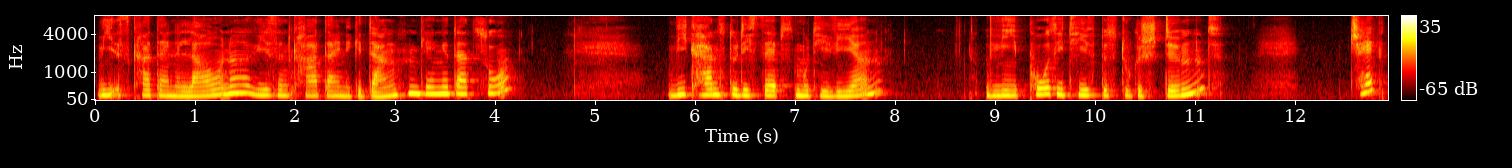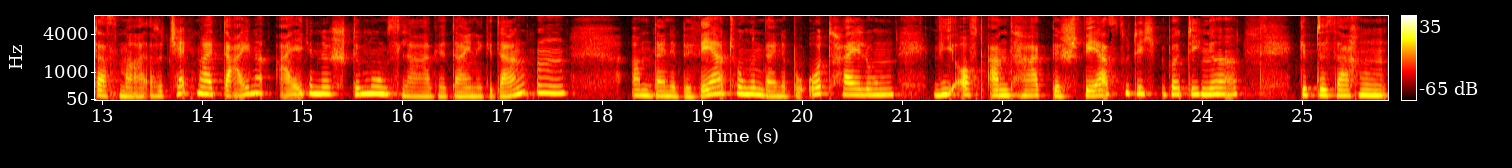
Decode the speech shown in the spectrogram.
Wie ist gerade deine Laune? Wie sind gerade deine Gedankengänge dazu? Wie kannst du dich selbst motivieren? Wie positiv bist du gestimmt? Check das mal, also check mal deine eigene Stimmungslage, deine Gedanken, ähm, deine Bewertungen, deine Beurteilungen? Wie oft am Tag beschwerst du dich über Dinge? Gibt es Sachen,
